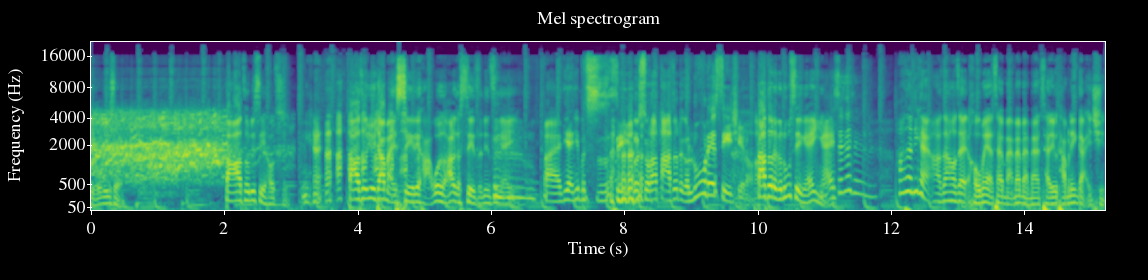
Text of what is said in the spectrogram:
我跟你说，达州的蛇好吃，你看达州有家卖蛇的哈，我说他那个蛇真的真安逸，哎，你看你不吃蛇，又说到达州那个卤的蛇去了，达州那个卤蛇安逸，哎，是是是。好像你看啊，然后在后面才慢慢慢慢才有他们的爱情。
